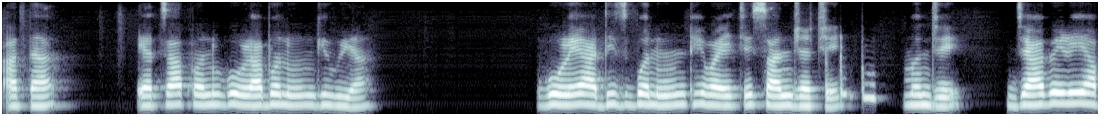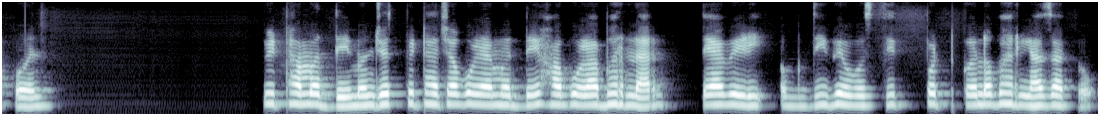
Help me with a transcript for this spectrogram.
आता याचा आपण गोळा बनवून घेऊया. गोळे आधीच बनवून ठेवायचे सांज्याचे. म्हणजे ज्यावेळी आपण पिठामध्ये म्हणजेच पिठाच्या गोळ्यामध्ये हा गोळा भरणार त्यावेळी अगदी व्यवस्थित पटकन भरला जातो.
